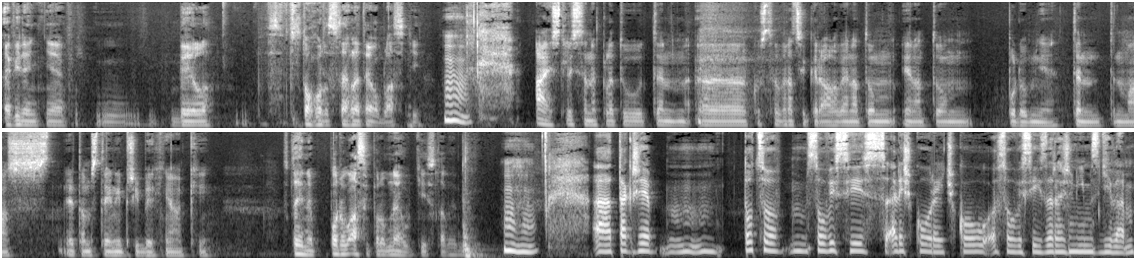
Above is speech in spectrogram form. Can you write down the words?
evidentně byl z toho, z téhleté oblasti. Hmm. A jestli se nepletu, ten uh, kostel v Hradci Králové na tom, je na tom podobně. Ten, ten má, je tam stejný příběh nějaký. Stejné, podob, asi podobné hutí stavební. Mm-hmm. A, takže mm, to, co souvisí s Eliškou Rejčkou, souvisí s ražným zdivem.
